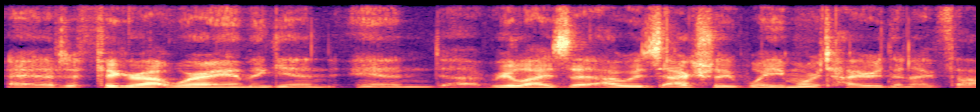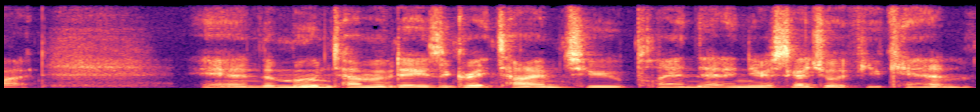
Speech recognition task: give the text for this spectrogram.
I have to figure out where I am again and uh, realize that I was actually way more tired than I thought. And the moon time of day is a great time to plan that in your schedule if you can,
